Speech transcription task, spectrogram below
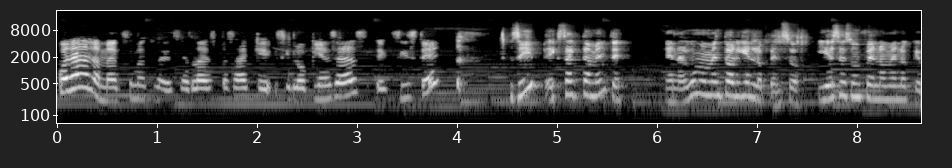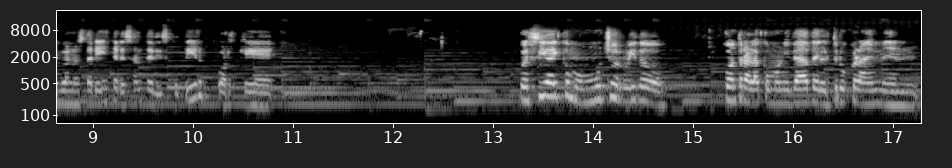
¿Cuál era la máxima que decías la vez pasada? Que si lo piensas, ¿existe? Sí, exactamente. En algún momento alguien lo pensó. Y ese es un fenómeno que, bueno, estaría interesante discutir porque pues sí hay como mucho ruido contra la comunidad del true crime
